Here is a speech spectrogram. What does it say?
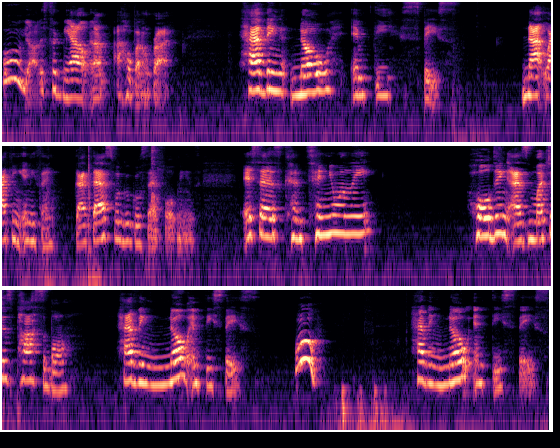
Oh, y'all, this took me out, and I, I hope I don't cry. Having no empty space, not lacking anything. That that's what Google said fold means. It says continually holding as much as possible, having no empty space. Woo! Having no empty space.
